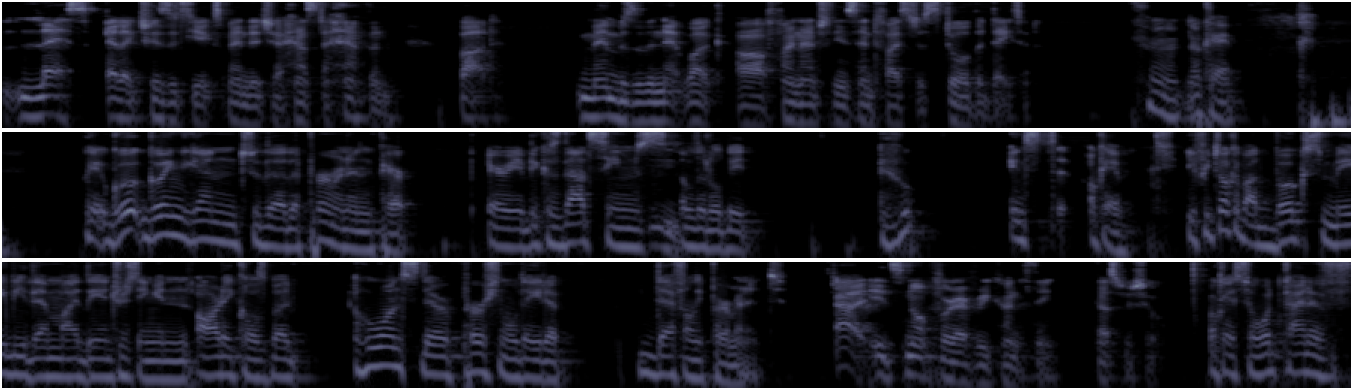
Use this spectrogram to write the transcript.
less electricity expenditure has to happen, but members of the network are financially incentivized to store the data. Hmm, okay. Okay, go, going again to the the permanent pair area because that seems a little bit who inst- okay, if we talk about books, maybe that might be interesting in articles, but who wants their personal data definitely permanent? Ah, it's not for every kind of thing, that's for sure. Okay, so what kind of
